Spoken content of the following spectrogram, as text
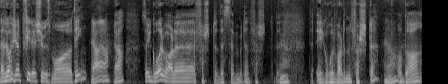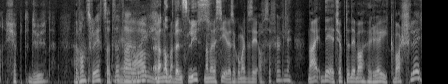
Nei, du har kjøpt 24 små ting. Ja, ja. Ja, så i går var det 1. desember den første Ja. det, I går var det den første, Ja. og da kjøpte du Det er vanskelig å gjette seg til dette her, Ja, Henrik. men- Eh, Adventslys. Men når jeg sier det, så kommer jeg til å si å, selvfølgelig. Nei, det jeg kjøpte, det var røykvarsler.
